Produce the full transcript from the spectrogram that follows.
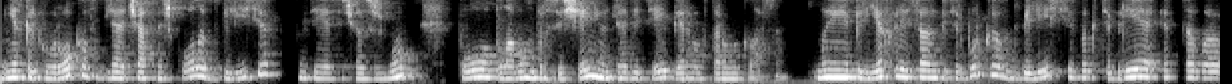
несколько уроков для частной школы в Тбилиси, где я сейчас живу, по половому просвещению для детей первого-второго класса. Мы переехали из Санкт-Петербурга в Тбилиси в октябре этого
